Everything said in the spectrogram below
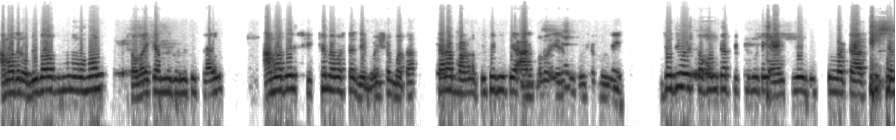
আমাদের অভিভাবক মহল, সবাইকে আমরা জানাতে চাই, আমাদের শিক্ষা ব্যবস্থার যে বৈষম্যতা তারা বাংলা পৃথিবীতে আর কোনো এরকম বৈষম্য নেই। যদিও তখনকার পৃথিবীতে যুক্ত একটা সিস্টেম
